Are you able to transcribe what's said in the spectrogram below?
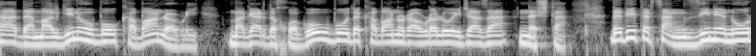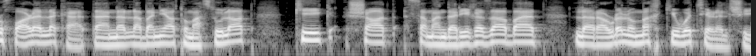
ته د مالګینو اوبو کبان راوړي مګر د خوږو اوبو د کبانو راوړلو اجازه نشته د دې ترڅنګ ځینې نور خواړه لکه د لبنیاتو محصولات کیک، شات، سمندري غذا باید له راوړلو مخکې وڅېړل شي.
